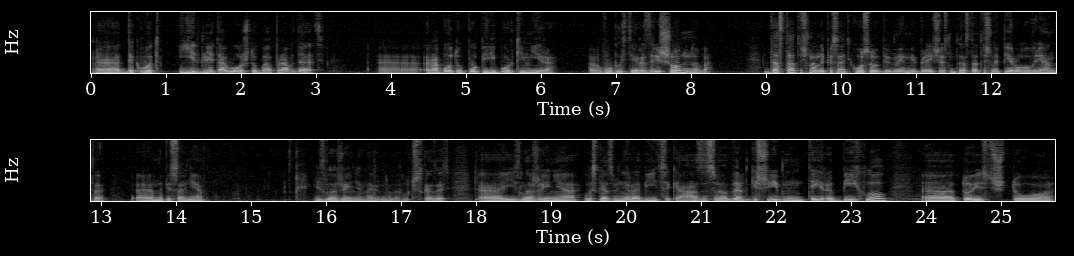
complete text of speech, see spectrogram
Э, так вот, и для того, чтобы оправдать э, работу по переборке мира в области разрешенного, достаточно написать косов мибрейшес, достаточно первого варианта написания изложение, наверное, лучше сказать, э, изложение высказывания Раби Ицика «Азесуаверт гешибн тейра бихлол», э, то есть, что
